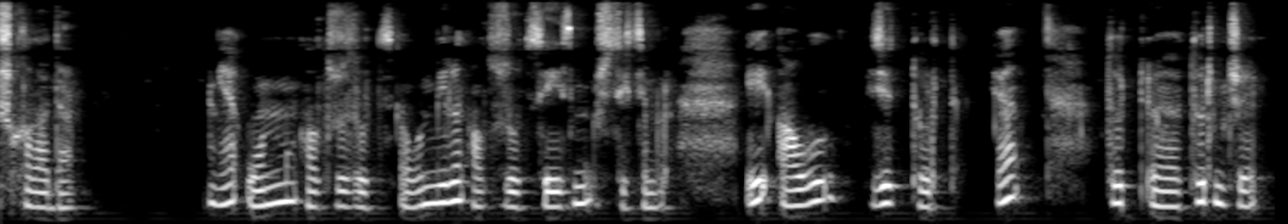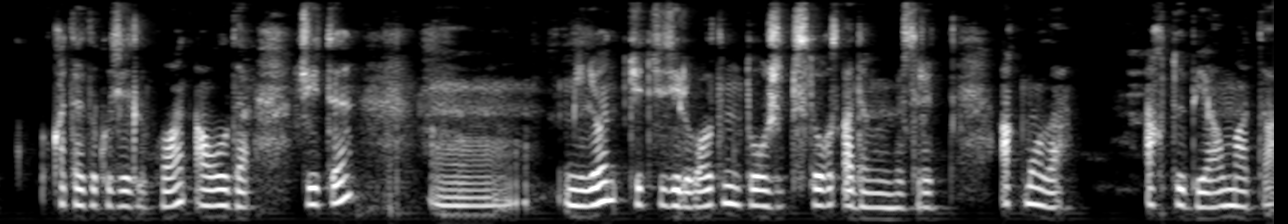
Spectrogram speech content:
үш қалада он мың алты жүз отыз он миллион алты жүз отыз сегіз мың үш жүз сексен бір. И ауыл бізде төрт иә. Төрт төртінші қатарда көрсетіліп қойған ауылда жеті миллион жеті жүз елу алты мың тоғыз жүз жетпіс тоғыз адам өмір сүреді. Ақмола ақтөбе алматы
